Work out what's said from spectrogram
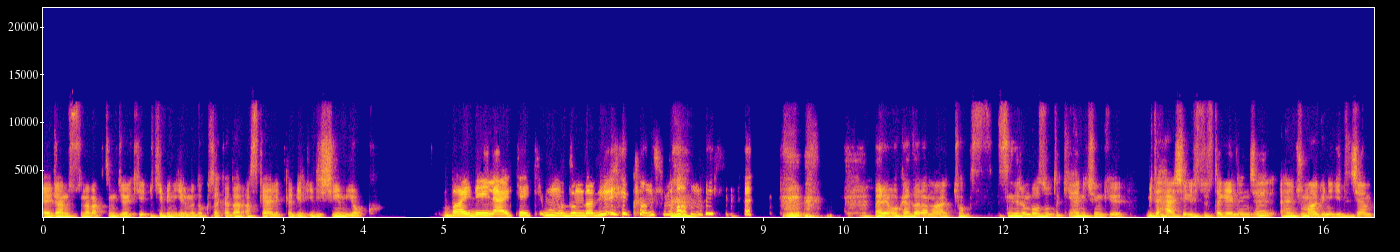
Evren üstüne baktım diyor ki 2029'a kadar askerlikle bir ilişiğim yok. Bay değil erkek modunda bir konuşma olmuş. hani o kadar ama çok sinirim bozuldu ki hani çünkü bir de her şey üst üste gelince hani cuma günü gideceğim.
